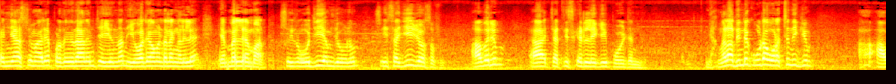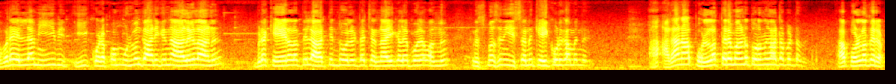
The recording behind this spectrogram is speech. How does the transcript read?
കന്യാസ്ത്രീമാരെ പ്രതിനിധാനം ചെയ്യുന്ന നിയോജക മണ്ഡലങ്ങളിലെ എം എൽ എമാർ ശ്രീ റോജി എം ജോണും ശ്രീ സജീവ് ജോസഫും അവരും ഛത്തീസ്ഗഡിലേക്ക് പോയിട്ടുണ്ട്. ഞങ്ങൾ അതിന്റെ കൂടെ ഉറച്ചു നിൽക്കും. അവിടെ എല്ലാം ഈ ഈ കുഴപ്പം മുഴുവൻ കാണിക്കുന്ന ആളുകളാണ് ഇവിടെ കേരളത്തിൽ ആട്ടിൻ തോലിട്ട ചെന്നായിക്കളെ പോലെ വന്ന് ക്രിസ്മസിന് ഈസ്റ്ററിന് കേക്ക് കൊടുക്കാമെന്ന്. അതാണ് ആ പൊള്ളത്തരമാണ് തുറന്നു കാട്ടപ്പെട്ടത്. ആ പൊള്ളത്തരം.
